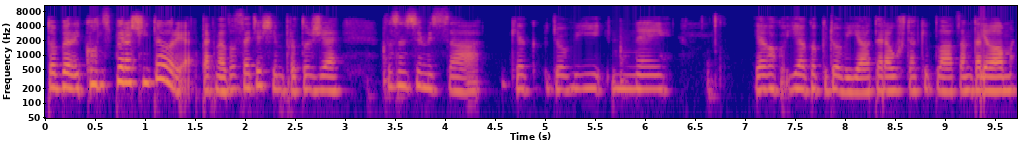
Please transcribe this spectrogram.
To byly konspirační teorie, tak na to se těším, protože to jsem si myslela, jak kdo ví, nej, jak, jak kdo ví, já teda už taky plácám, tady dělám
